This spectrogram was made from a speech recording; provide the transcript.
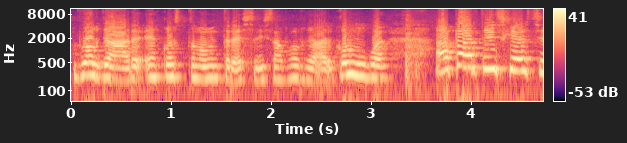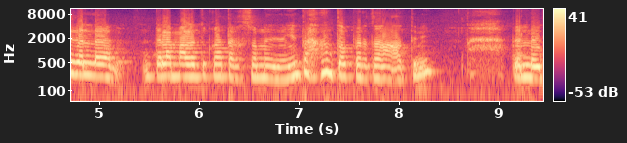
volgare e questo non mi interessa di stare volgare. Comunque a parte gli scherzi del, della maleducata che sono di ogni tanto perdonatemi per la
